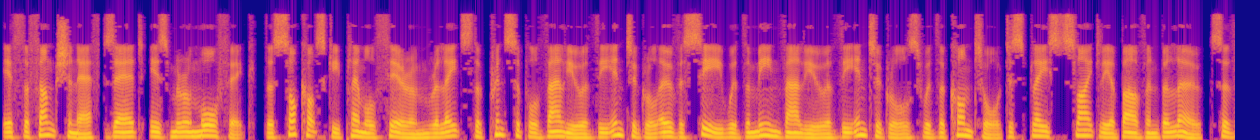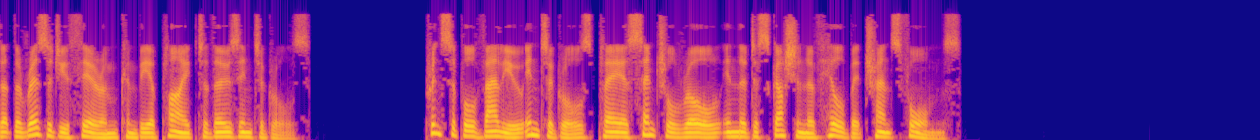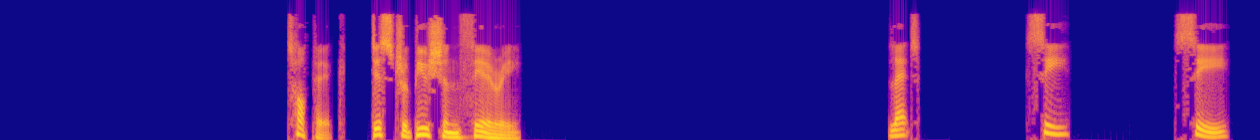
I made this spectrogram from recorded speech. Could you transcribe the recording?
If the function f z is meromorphic, the Sokhotski-Plemelj theorem relates the principal value of the integral over C with the mean value of the integrals with the contour displaced slightly above and below, so that the residue theorem can be applied to those integrals. Principal value integrals play a central role in the discussion of Hilbert transforms. Distribution theory. Let C C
